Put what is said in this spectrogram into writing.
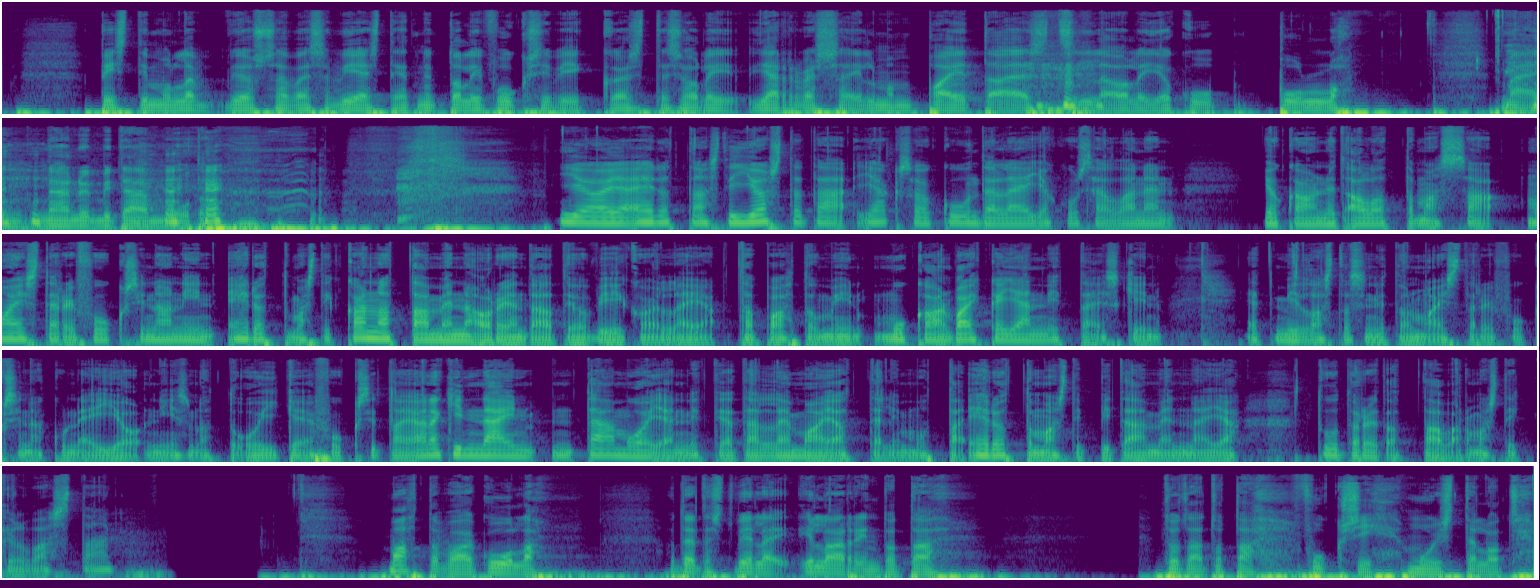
pisti mulle jossain vaiheessa viestiä, että nyt oli fuksiviikko ja sitten se oli järvessä ilman paitaa ja sitten sillä oli joku pullo. Mä en nähnyt mitään muuta. Joo, ja ehdottomasti, jos tätä jaksoa kuuntelee joku sellainen, joka on nyt aloittamassa maisterifuksina, niin ehdottomasti kannattaa mennä orientaatioviikoille ja tapahtumiin mukaan, vaikka jännittäiskin, että millaista se nyt on maisterifuksina, kun ei ole niin sanottu oikea fuksi. Tai ainakin näin, tämä mua jännitti ja tälleen mä ajattelin, mutta ehdottomasti pitää mennä ja tutorit ottaa varmasti kyllä vastaan. Mahtavaa kuulla. Otetaan vielä Ilarin tota, tota, tota, fuksi-muistelot.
